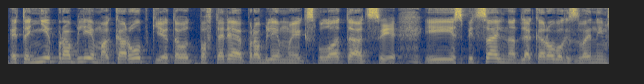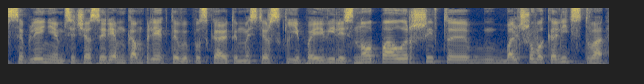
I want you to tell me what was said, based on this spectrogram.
это не проблема коробки, это вот, повторяю, проблема эксплуатации. И специально для коробок с двойным сцеплением сейчас и ремкомплекты выпускают, и мастерские появились. Но PowerShift э, большого количества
